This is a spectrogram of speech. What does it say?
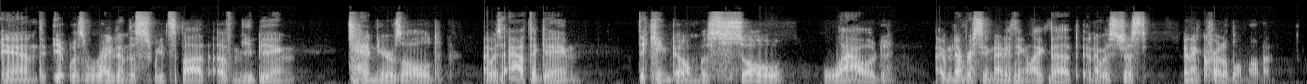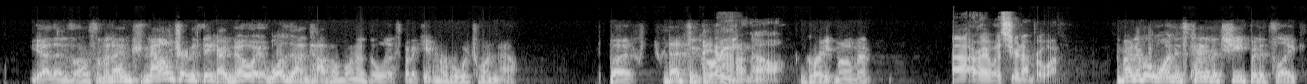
and it was right in the sweet spot of me being 10 years old. I was at the game. The Kingdome was so loud. I've never seen anything like that, and it was just an incredible moment. Yeah, that is awesome. And I'm now I'm trying to think. I know it was on top of one of the lists, but I can't remember which one now. But that's a great, I don't know. great moment. Uh, all right, what's your number one? My number one is kind of a cheat, but it's like,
